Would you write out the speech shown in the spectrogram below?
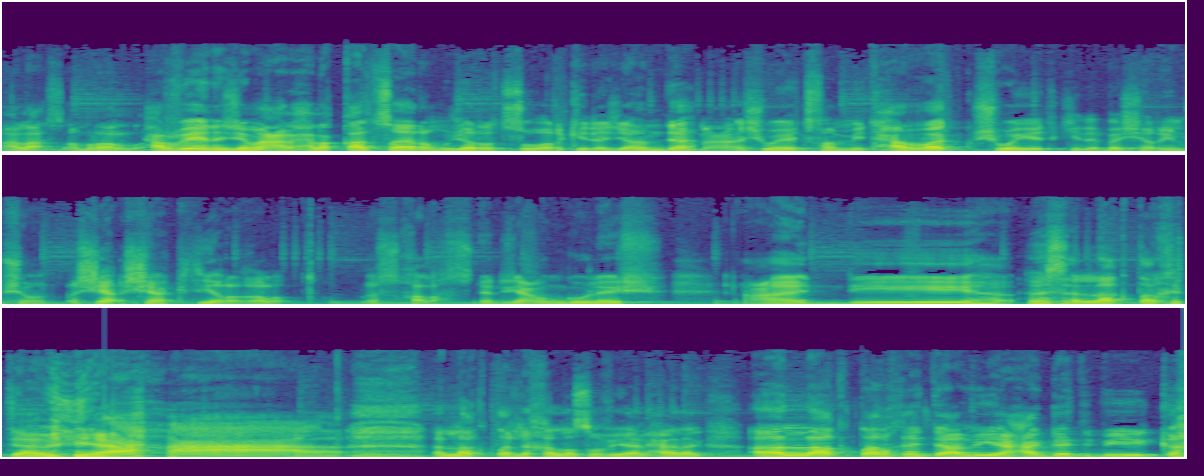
خلاص أمر الله. حرفيا يا جماعة الحلقات صايرة مجرد صور كذا جامدة مع شوية فم يتحرك شوية كذا بشر يمشون. أشياء أشياء كثيرة غلط. بس خلاص نرجع ونقول إيش؟ عديها بس اللقطة الختامية. اللقطة اللي خلصوا فيها الحلقة. اللقطة الختامية حقت بيك.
